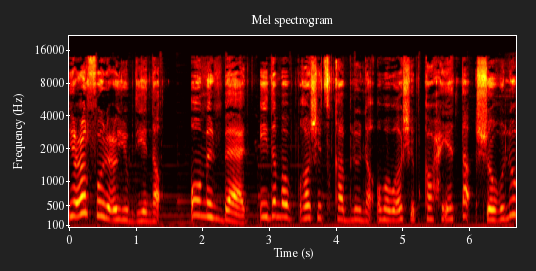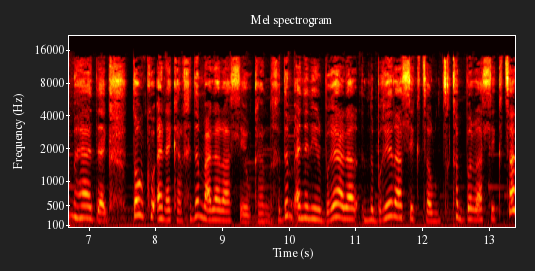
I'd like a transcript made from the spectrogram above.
يعرفوا العيوب ديالنا. ومن بعد إذا ما بغاوش يتقابلونا وما بغاوش يبقاو حياتنا شغلهم هذاك. دونك أنا كنخدم على راسي وكنخدم أنني نبغي على نبغي راسي أكثر ونتقبل راسي أكثر.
